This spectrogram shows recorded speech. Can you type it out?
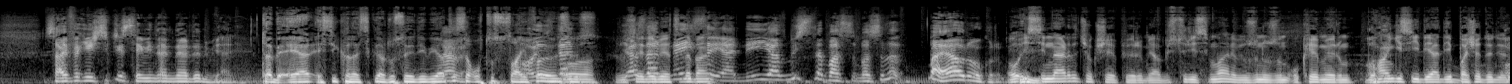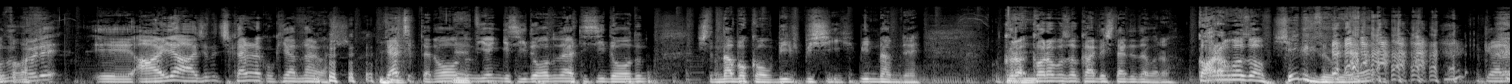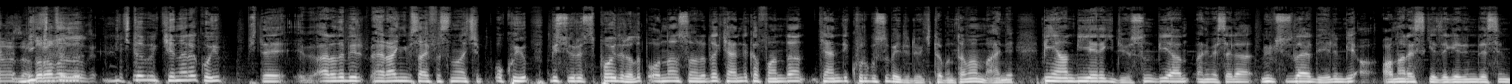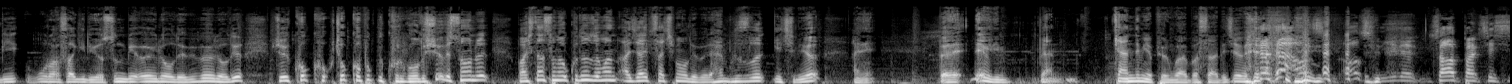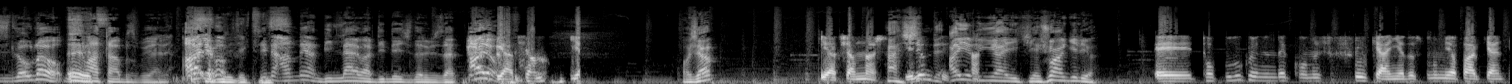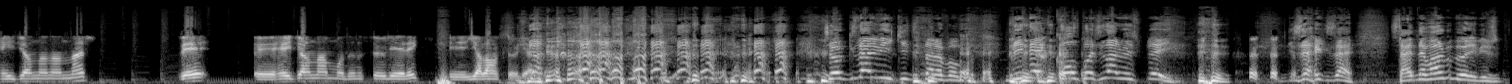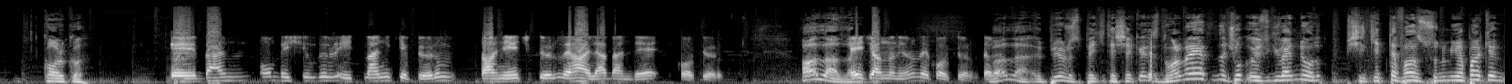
sayfa geçtikçe sevinenlerdenim yani. Tabii eğer eski klasikler Rus edebiyatıysa Tabii. 30 sayfa o ön yüzden. O Rus yazar edebiyatında neyse ben- yani neyi yazmışsa bas, basılı bayağı onu okurum. O isimlerde çok şey yapıyorum ya. Bir sürü isim var ya uzun uzun okuyamıyorum. Bu hangisiydi ya diye başa dönüyorum Onun falan. böyle e, aile ağacını çıkararak okuyanlar var. Gerçekten o onun Evet. yengesiydi, onun eltisiydi, onun işte Nabokov bir, bir şey bilmem ne. Kro- Karamazov kardeşlerde de var o. Karamazov. Şey de güzel oluyor ya. Karamazov. bir, kitabı, bir kitabı kenara koyup işte arada bir herhangi bir sayfasını açıp okuyup bir sürü spoiler alıp ondan sonra da kendi kafandan kendi kurgusu beliriyor kitabın tamam mı? Hani bir yan bir yere gidiyorsun bir yan hani mesela mülksüzler diyelim bir Anares gezegenindesin bir Uras'a gidiyorsun bir öyle oluyor bir böyle oluyor. Şöyle çok, çok kopuk bir kurgu oluşuyor ve sonra baştan sona okuduğun zaman acayip saçma oluyor böyle hem hızlı geçiliyor hani böyle ne bileyim ben kendim yapıyorum galiba sadece ve olsun, olsun yine South Park sessizliği oldu ama bizim Evet. hatamız bu yani. Alo. Seni anlayan binler var dinleyicilerimizden. Alo. İyi akşam. Hocam. iyi akşamlar. Ha, Geliyor şimdi musun? ayır dünyayı ikiye şu an geliyor. Ee, topluluk önünde konuşurken ya da sunum yaparken heyecanlananlar ve e, heyecanlanmadığını söyleyerek e, yalan söyleyenler. Çok güzel bir ikinci taraf oldu. Bir de kolpacılar Mesut Bey. güzel güzel. Sende var mı böyle bir korku? Ee, ben 15 yıldır eğitmenlik yapıyorum. Sahneye çıkıyorum ve hala ben de korkuyorum. Allah Allah. Heyecanlanıyorum ve korkuyorum tabii. Valla öpüyoruz. Peki teşekkür ederiz. Normal hayatında çok özgüvenli olup şirkette falan sunum yaparken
